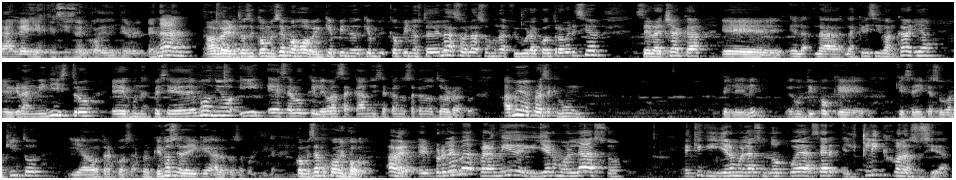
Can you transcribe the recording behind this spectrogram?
las leyes que se hizo el Código Integral Penal. A ver, entonces comencemos, joven. ¿Qué opina, qué, qué opina usted de Lazo? Lazo es una figura controversial. Se le achaca eh, el- la, la crisis bancaria, el gran ministro, es una especie de demonio y es algo que le van sacando y sacando, sacando todo el rato. A mí me parece que es un pelele, es un tipo que, que se dedica a su banquito y a otras cosas, pero que no se dedique a la cosa política. Comenzamos con el joven. A ver, el problema para mí de Guillermo Lazo es que Guillermo Lazo no puede hacer el clic con la sociedad.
